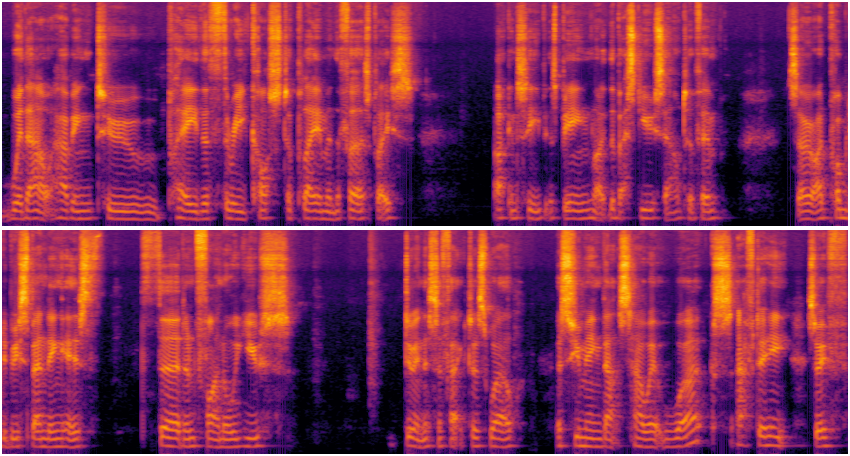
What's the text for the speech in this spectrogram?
without having to pay the three cost to play him in the first place. I can see as being like the best use out of him. So I'd probably be spending his third and final use doing this effect as well, assuming that's how it works after he. So if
